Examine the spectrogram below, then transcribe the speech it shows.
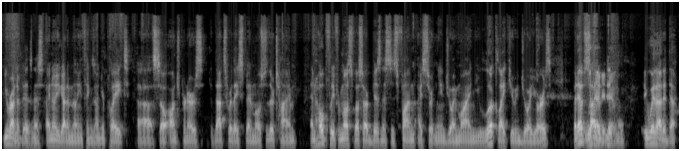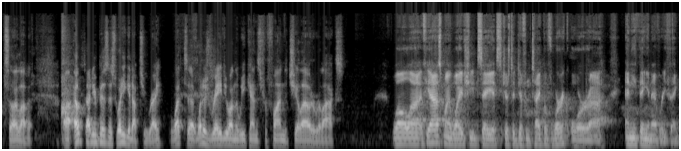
you run a business. I know you got a million things on your plate. Uh, so, entrepreneurs, that's where they spend most of their time. And hopefully, for most of us, our business is fun. I certainly enjoy mine. You look like you enjoy yours, but outside Without of business, without a doubt. So I love it. uh, outside your business, what do you get up to, Ray? What uh, what does Ray do on the weekends for fun to chill out or relax? Well, uh, if you ask my wife, she'd say it's just a different type of work or uh, anything and everything.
